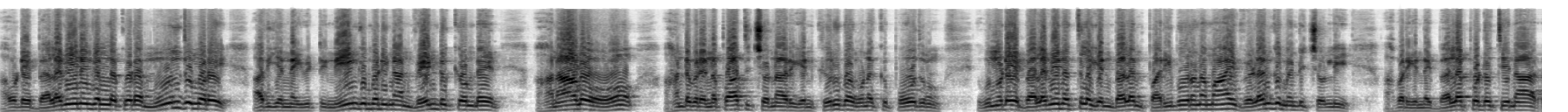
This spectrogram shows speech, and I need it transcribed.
அவருடைய பலவீனங்களில் கூட மூன்று முறை அது என்னை விட்டு நீங்கும்படி நான் வேண்டு கொண்டேன் ஆனாலும் ஆண்டவர் என்னை பார்த்து சொன்னார் என் கிருப உனக்கு போதும். உன்னுடைய பலவீனத்தில் என் பலன் பரிபூரணமாய் விளங்கும் என்று சொல்லி அவர் என்னை பலப்படுத்தினார்.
